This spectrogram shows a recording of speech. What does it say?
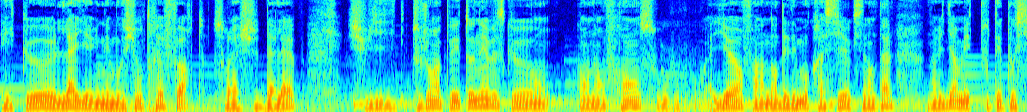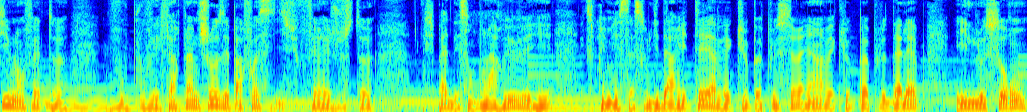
et que là il y a une émotion très forte sur la chute d'Alep. Je suis toujours un peu étonnée parce que quand on est en France ou ailleurs, enfin dans des démocraties occidentales, on a envie de dire mais tout est possible en fait. Vous pouvez faire plein de choses et parfois il suffirait juste, je sais pas, descendre dans la rue et exprimer sa solidarité avec le peuple syrien, avec le peuple d'Alep et ils le sauront.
